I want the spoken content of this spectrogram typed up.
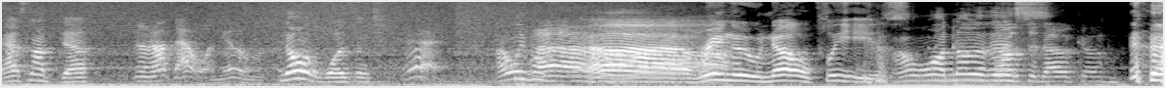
That's not death. No, not that one. The other one. No, it wasn't. Yeah. I only. moved- Ah, Ringu, no, please. I don't want none of No this. Sudoku. Wait, wait,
